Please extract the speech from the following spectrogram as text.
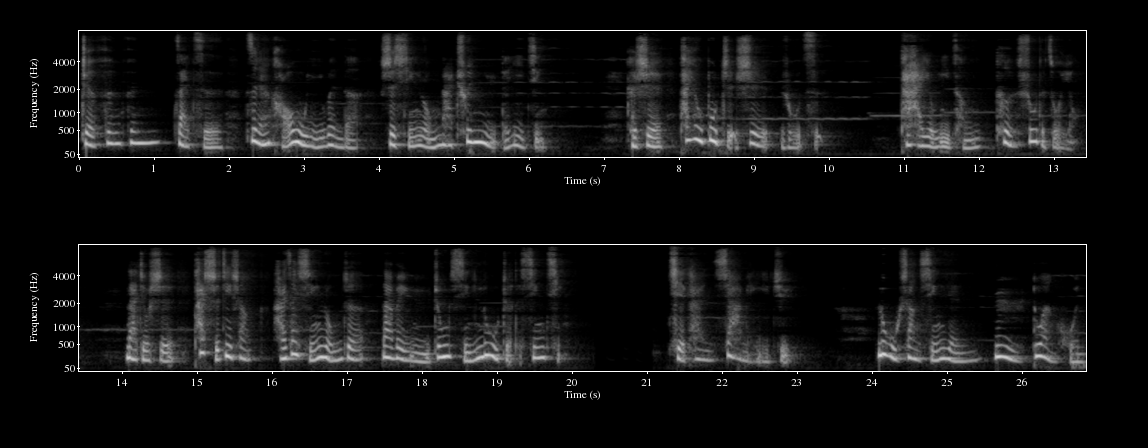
这纷纷在此，自然毫无疑问的是形容那春雨的意境。可是它又不只是如此，它还有一层特殊的作用，那就是它实际上还在形容着那位雨中行路者的心情。且看下面一句：“路上行人欲断魂。”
